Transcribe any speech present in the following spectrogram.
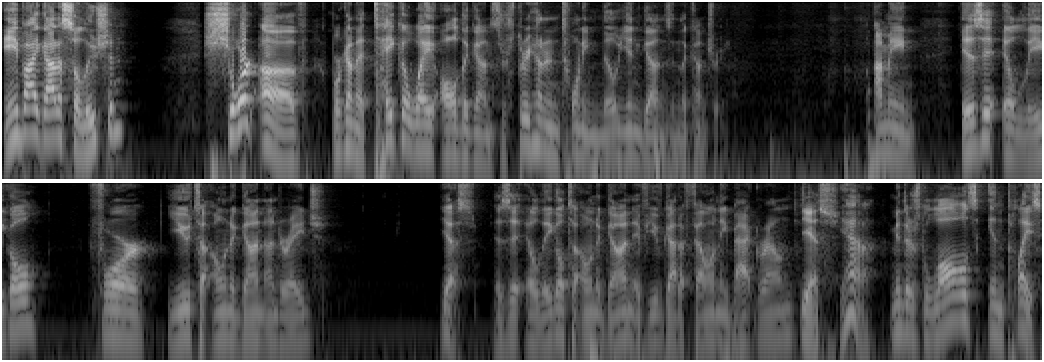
Anybody got a solution? Short of we're going to take away all the guns. There's 320 million guns in the country. I mean, is it illegal for you to own a gun underage? Yes. Is it illegal to own a gun if you've got a felony background? Yes. Yeah. I mean, there's laws in place.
